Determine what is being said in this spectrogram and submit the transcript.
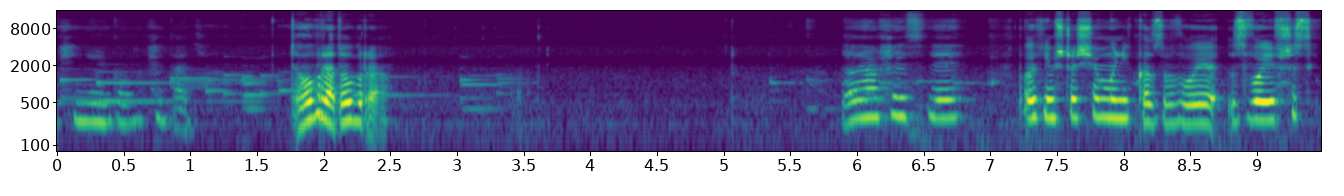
to się nie mogę zapytać. Dobra, dobra. Dobra, wszyscy. Po jakimś czasie Monika zwołuje, zwoje wszystk-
